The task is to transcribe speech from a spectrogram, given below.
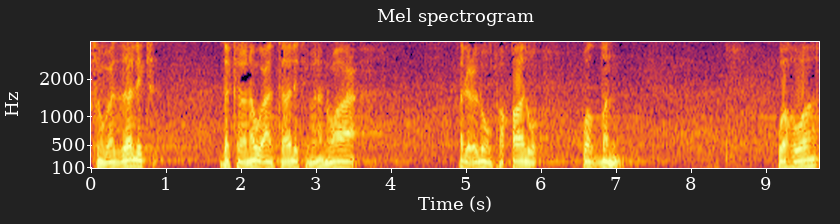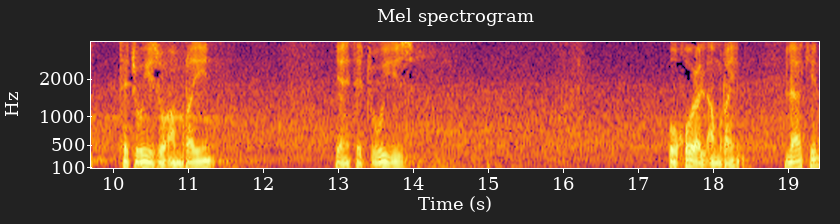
ثم بعد ذلك ذكر نوعا ثالث من أنواع العلوم فقالوا والظن وهو تجويز أمرين يعني تجويز وقوع الأمرين لكن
